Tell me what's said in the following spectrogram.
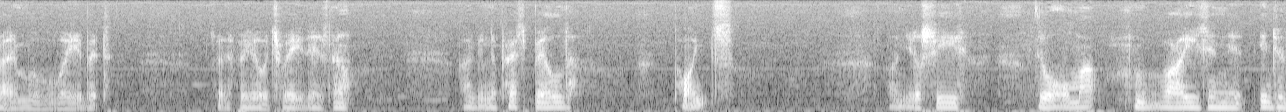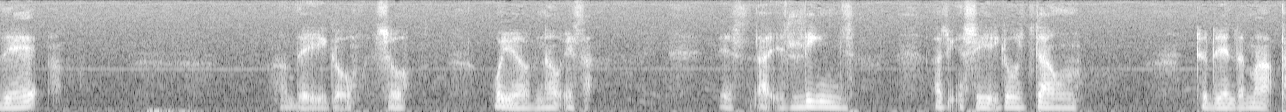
try and move away a bit. Trying to figure out which way it is now. I'm going to press build points and you'll see the whole map rising it into the air. And there you go. So what you have now is is that it leans as you can see it goes down to the end of the map.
